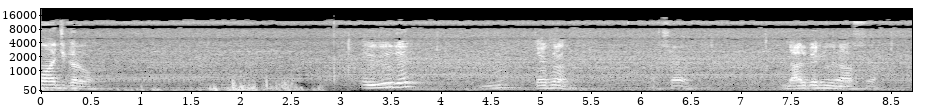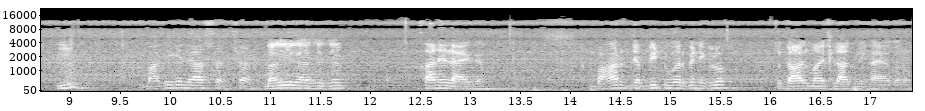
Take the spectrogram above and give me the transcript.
मौज करो। रिव्यू दे कैसा अच्छा है दाल कैसी बनी? लिहाज हम्म? बाकी के लिहाज से अच्छा। बाकी दाल से जब खाने लायक है। बाहर जब भी टूर पे निकलो तो दाल माश लाजमी खाया करो।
